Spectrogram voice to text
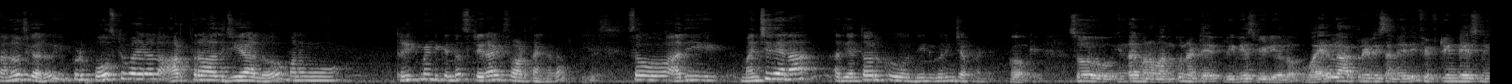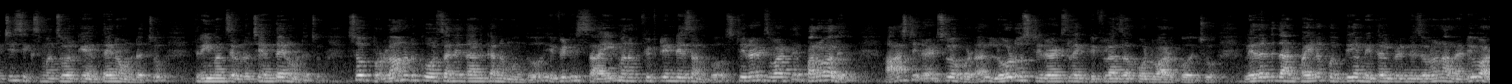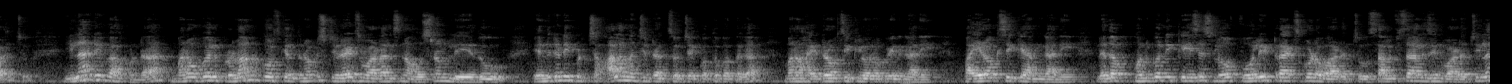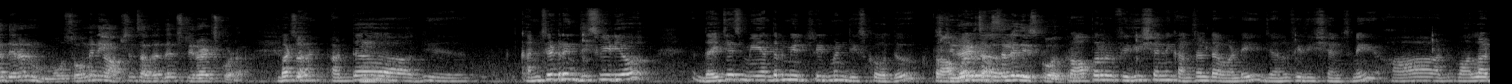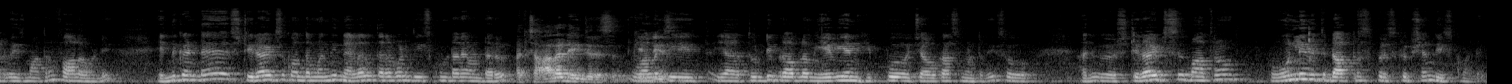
తనోజ్ గారు ఇప్పుడు post viral ఆర్థరాలజియాలో మనము ట్రీట్మెంట్ కింద స్టెరాయిడ్స్ వాడతాం కదా. సో అది మంచిదేనా? అది ఎంతవరకు దీని గురించి చెప్పండి. ఓకే. సో ఇందాక మనం అనుకున్నట్టే ప్రీవియస్ వీడియోలో వైరల్ ఆర్థరైటిస్ అనేది ఫిఫ్టీన్ డేస్ నుంచి సిక్స్ మంత్స్ వరకు ఎంతైనా ఉండొచ్చు త్రీ మంత్స్ ఉండొచ్చు ఎంతైనా ఉండొచ్చు. సో ప్రొలాంగ్డ్ కోర్స్ అనే దానికన్నా ముందు ఇఫ్ ఇట్ ఇస్ సాయి మనకు ఫిఫ్టీన్ డేస్ అనుకో స్టిరాయిడ్స్ వాడితే పర్వాలేదు. ఆ స్టిరాయిడ్స్లో కూడా low dose steroids like deflazacort వాడుకోవచ్చు లేదంటే దానిపైన కొద్దిగా మిథల్ ప్రెడ్నిజోలోన్ అలాంటివి వాడచ్చు. ఇలాంటివి కాకుండా మనం ఒకవేళ ప్రొలాంగ్ కోర్స్కి వెళ్తున్నప్పుడు స్టిరాయిడ్స్ వాడాల్సిన అవసరం లేదు. ఎందుకంటే ఇప్పుడు చాలా మంచి డ్రగ్స్ వచ్చాయి కొత్త కొత్తగా. మనం హైడ్రాక్సీ క్లోరోక్విన్ కానీ పైరాక్సీ క్యాన్ కానీ లేదా కొన్ని కొన్ని కేసెస్లో ఫోలీ ట్రాక్స్ కూడా వాడచ్చు సల్ఫ్సాలజిన్ వాడచ్చు ఇలా there are so many options other than steroids కూడా. But at the considering this video దయచేసి మీ అంతటి మీరు ట్రీట్మెంట్ తీసుకోవద్దు. Steroids అస్సలే తీసుకోవద్దు. ప్రాపర్ ఫిజిషియన్ని కన్సల్ట్ అవ్వండి జనరల్ ఫిజిషియన్స్ని. ఆ వాళ్ళ అడ్వైస్ మాత్రం ఫాలో అవ్వండి. ఎందుకంటే స్టిరాయిడ్స్ కొంతమంది నెలల తరబడి తీసుకుంటానే ఉంటారు. చాలా డేంజరస్ వాళ్ళకి తుంటి ప్రాబ్లం ఏవియన్ హిప్ వచ్చే అవకాశం ఉంటుంది. సో అది స్టిరాయిడ్స్ మాత్రం ఓన్లీ విత్ డాక్టర్స్ ప్రిస్క్రిప్షన్ తీసుకోండి.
